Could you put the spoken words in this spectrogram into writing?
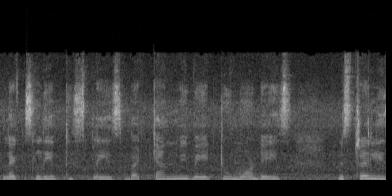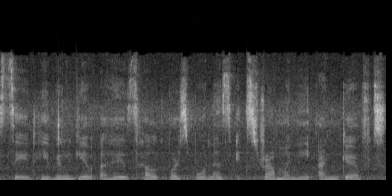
Let's leave this place, but can we wait two more days? Mr. Lee said he will give uh, his helpers bonus extra money and gifts.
